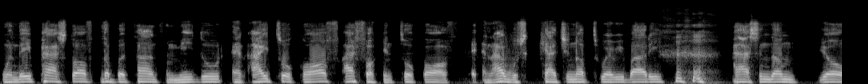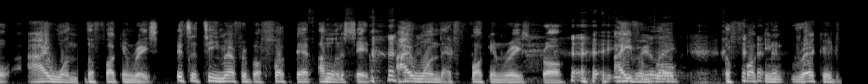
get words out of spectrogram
when they passed off the baton to me, dude, and I took off, I fucking took off. And I was catching up to everybody, passing them. Yo, I won the fucking race. It's a team effort, but fuck that. I'm gonna say it. I won that fucking race, bro. I even Really? broke the fucking record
